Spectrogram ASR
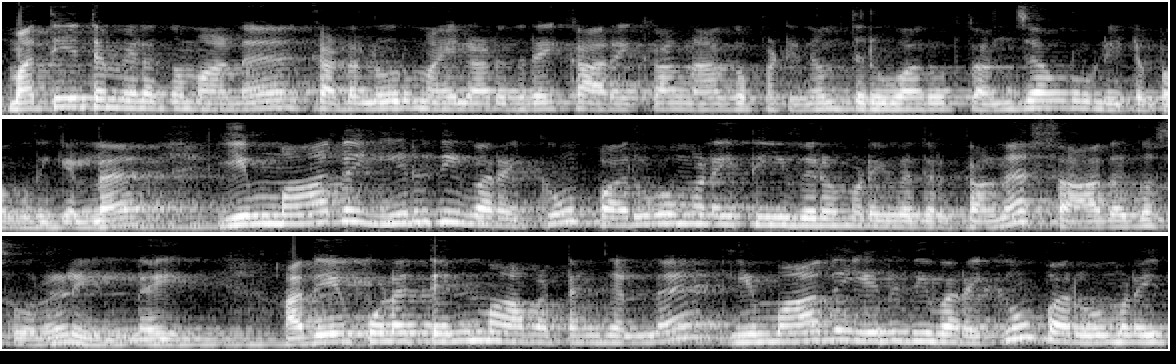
மத்திய தமிழகமான கடலூர் மயிலாடுதுறை காரைக்கால் நாகப்பட்டினம் திருவாரூர் தஞ்சாவூர் உள்ளிட்ட பகுதிகளில் இம்மாத இறுதி வரைக்கும் பருவமழை தீவிரமடைவதற்கான சாதக சூழல் இல்லை. அதே போல தென் மாவட்டங்கள்ல இம்மாத இறுதி வரைக்கும் பருவமழை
